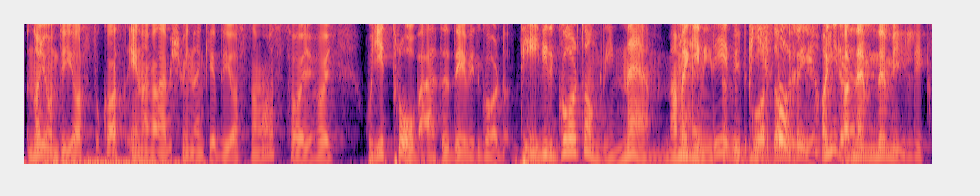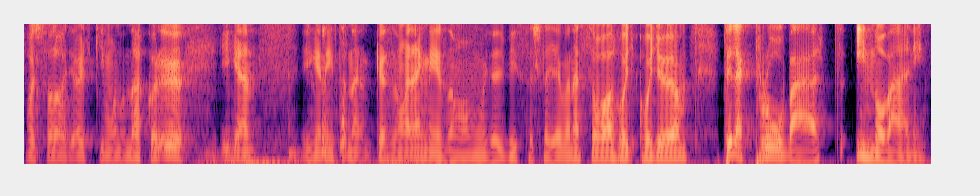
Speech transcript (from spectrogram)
nagyon díjaztuk azt, én legalábbis mindenképp díjaztam azt, hogy, hogy, hogy itt próbált David Gordon. David Gordon Green? Nem. Már megint itt. David Biztos? Gordon Green. Annyira nem, nem illik most valahogy, hogy kimondod, de akkor ő, igen, igen, itt közben majd megnézem amúgy, hogy biztos legyek benne. Szóval, hogy, hogy tényleg próbált innoválni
